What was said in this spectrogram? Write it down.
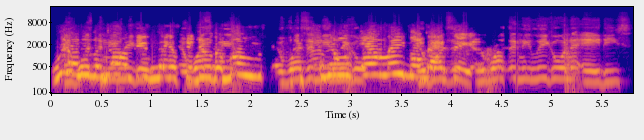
We don't even know if these niggas can do the moves. It wasn't illegal. It was illegal back then. It wasn't illegal in the 80s.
